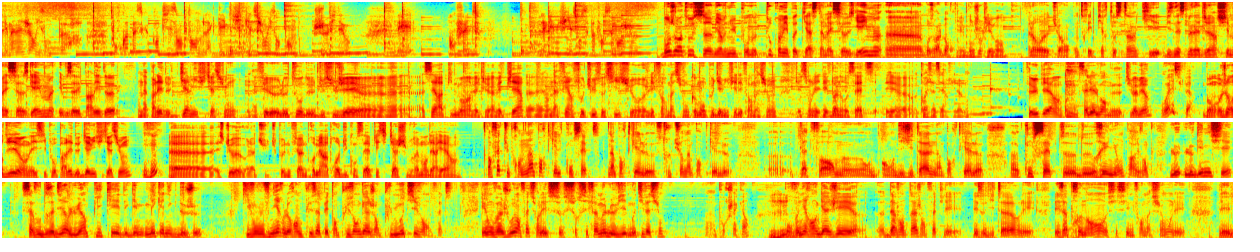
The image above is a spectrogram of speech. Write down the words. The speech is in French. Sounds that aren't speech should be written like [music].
les managers, ils ont peur. Pourquoi? Parce que quand ils entendent la gamification, ils entendent jeu vidéo. Et en fait, la gamification, c'est pas forcément un jeu. Bonjour à tous, euh, bienvenue pour notre tout premier podcast à My Serious Game. Euh, bonjour Alban. Et bonjour Clément. Alors, euh, tu as rencontré Pierre Tostin, qui est business manager chez My Serious Game, et vous avez parlé de. On a parlé de gamification. On a fait le, le tour de- du sujet euh, assez rapidement avec, euh, avec Pierre. Euh, on a fait un focus aussi sur les formations, comment on peut gamifier des formations, quelles sont les, les bonnes recettes et euh, à quoi ça sert finalement. Salut Pierre [clears throat] Salut Alban. Tu vas bien? Ouais, super. Bon, aujourd'hui, on est ici pour parler de gamification. Mhm. Euh, Est-ce que voilà, tu, tu peux nous faire une première approche du concept et ce qui cache vraiment derrière? En fait, tu prends n'importe quel concept, n'importe quelle structure, n'importe quelle euh, plateforme euh, en, digital, n'importe quel euh, concept de réunion, par exemple. Le, gamifier, ça voudrait dire lui impliquer des mécaniques de jeu qui vont venir le rendre plus appétant, plus engageant, plus motivant en fait. Et on va jouer en fait sur, les, sur, ces fameux leviers de motivation pour chacun. Mhm. pour venir engager euh, davantage en fait les, les auditeurs, les, les apprenants euh, si c'est une formation, les,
